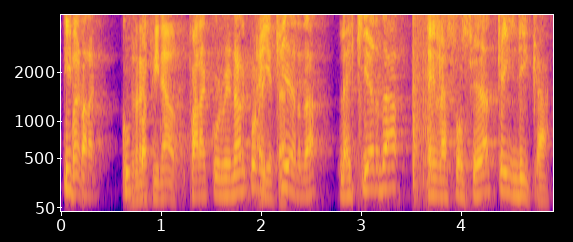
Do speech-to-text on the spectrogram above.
Y para, refinado. para culminar con la izquierda, la izquierda en la sociedad que indica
